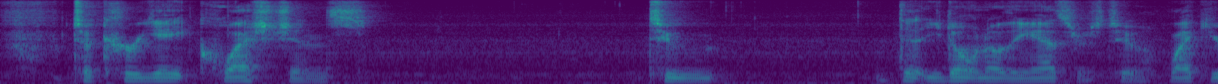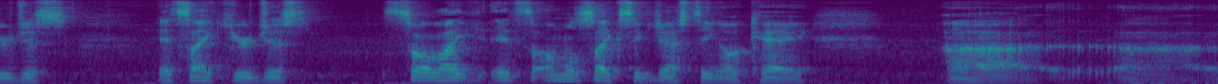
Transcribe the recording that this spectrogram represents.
f- to create questions to that you don't know the answers to. Like you're just, it's like you're just so like it's almost like suggesting okay, uh, uh,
